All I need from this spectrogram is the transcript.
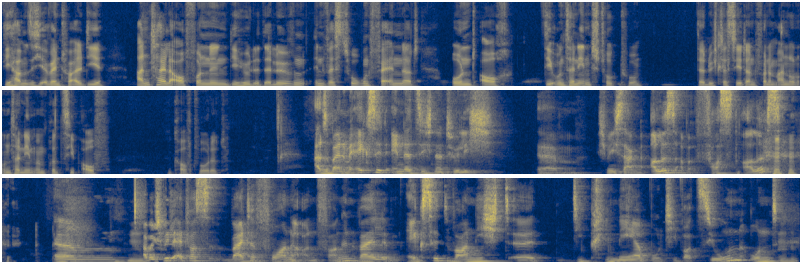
Wie haben sich eventuell die Anteile auch von den Die Höhle der Löwen-Investoren verändert und auch die Unternehmensstruktur, dadurch, dass ihr dann von einem anderen Unternehmen im Prinzip aufgekauft wurdet. Also bei einem Exit ändert sich natürlich, ähm, ich will nicht sagen alles, aber fast alles. Ähm, mhm. Aber ich will etwas weiter vorne anfangen, weil. Exit war nicht äh, die Primärmotivation und mhm.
